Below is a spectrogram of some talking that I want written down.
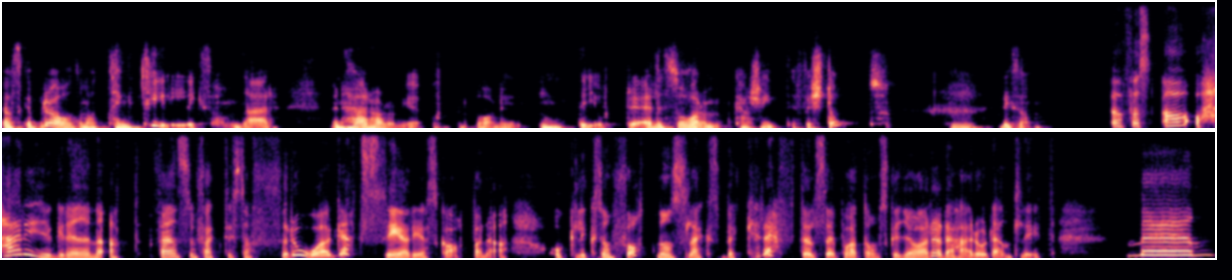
ganska bra och de har tänkt till liksom där. Men här har de ju uppenbarligen inte gjort det eller så har de kanske inte förstått. Mm. Liksom. Ja, fast, ja, och här är ju grejen att fansen faktiskt har frågat serieskaparna och liksom fått någon slags bekräftelse på att de ska göra det här ordentligt. Men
